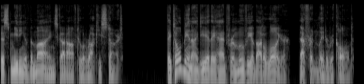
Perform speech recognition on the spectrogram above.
This meeting of the minds got off to a rocky start. They told me an idea they had for a movie about a lawyer, Ephron later recalled.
